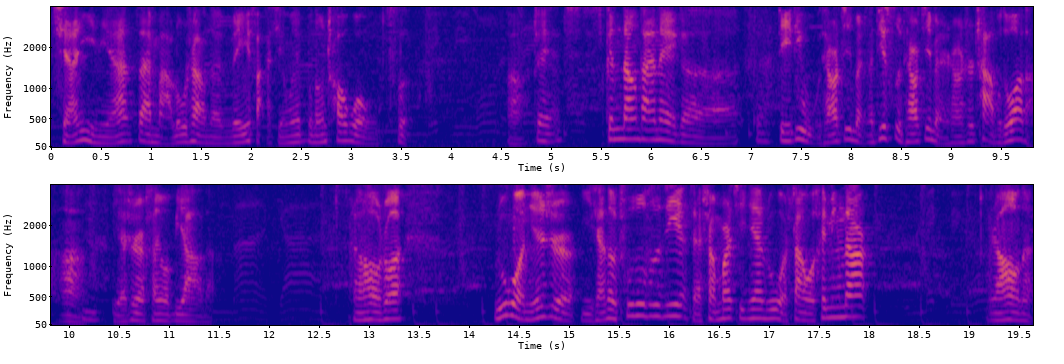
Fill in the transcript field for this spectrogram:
前一年，在马路上的违法行为不能超过五次。啊，这跟刚才那个第第五条基本上第四条基本上是差不多的啊，嗯也是很有必要的。然后说，如果您是以前的出租司机，在上班期间如果上过黑名单儿，然后呢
